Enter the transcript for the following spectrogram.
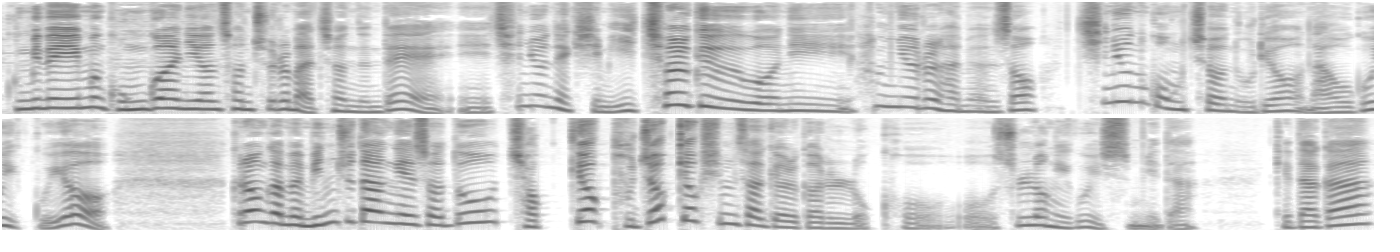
국민의힘은 공관위원 선출을 마쳤는데 이 친윤 핵심 이철규 의원이 합류를 하면서 친윤 공천 우려 나오고 있고요. 그런가 하면 민주당에서도 적격 부적격 심사 결과를 놓고 술렁이고 있습니다. 게다가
